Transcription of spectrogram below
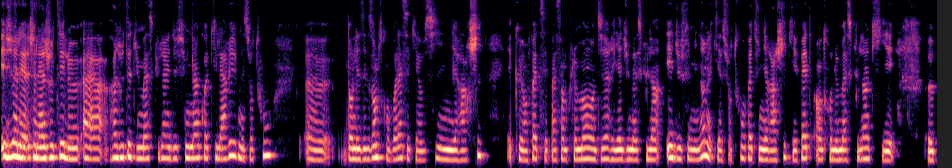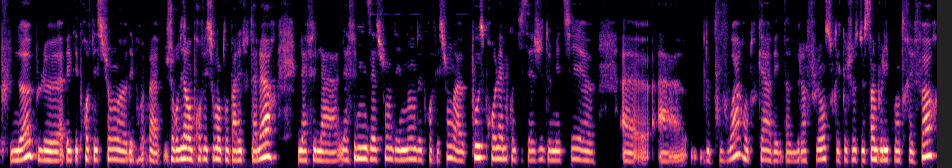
Et j'allais, j'allais ajouter le, à rajouter du masculin et du féminin quoi qu'il arrive, mais surtout euh, dans les exemples, ce qu'on voit là, c'est qu'il y a aussi une hiérarchie et que en fait, c'est pas simplement dire il y a du masculin et du féminin, mais qu'il y a surtout en fait une hiérarchie qui est faite entre le masculin qui est euh, plus noble, euh, avec des professions, des bah, je reviens aux professions dont on parlait tout à l'heure, la, la, la, féminisation des noms de professions pose problème quand il s'agit de métiers de pouvoir, en tout cas avec de, l'influence ou quelque chose de symboliquement très fort,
